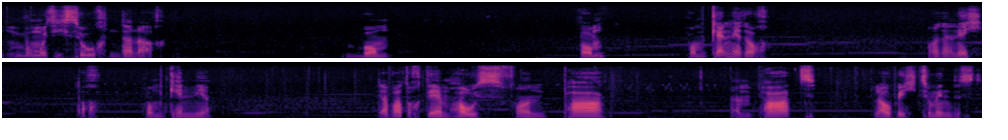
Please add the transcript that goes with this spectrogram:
wo muss ich suchen danach? Bumm. Bom? Bom kennen wir doch. Oder nicht? Doch, Bom kennen wir. Der war doch der im Haus von paar ähm, Parts, glaube ich zumindest.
